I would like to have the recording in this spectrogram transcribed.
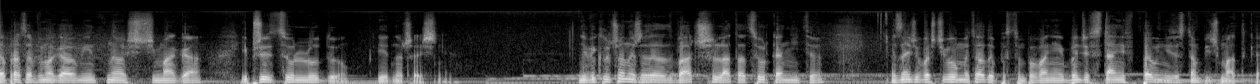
Ta praca wymagała umiejętności maga i przyzycu ludu jednocześnie. Niewykluczone, że za 2-3 lata córka Nity znajdzie właściwą metodę postępowania i będzie w stanie w pełni zastąpić matkę.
